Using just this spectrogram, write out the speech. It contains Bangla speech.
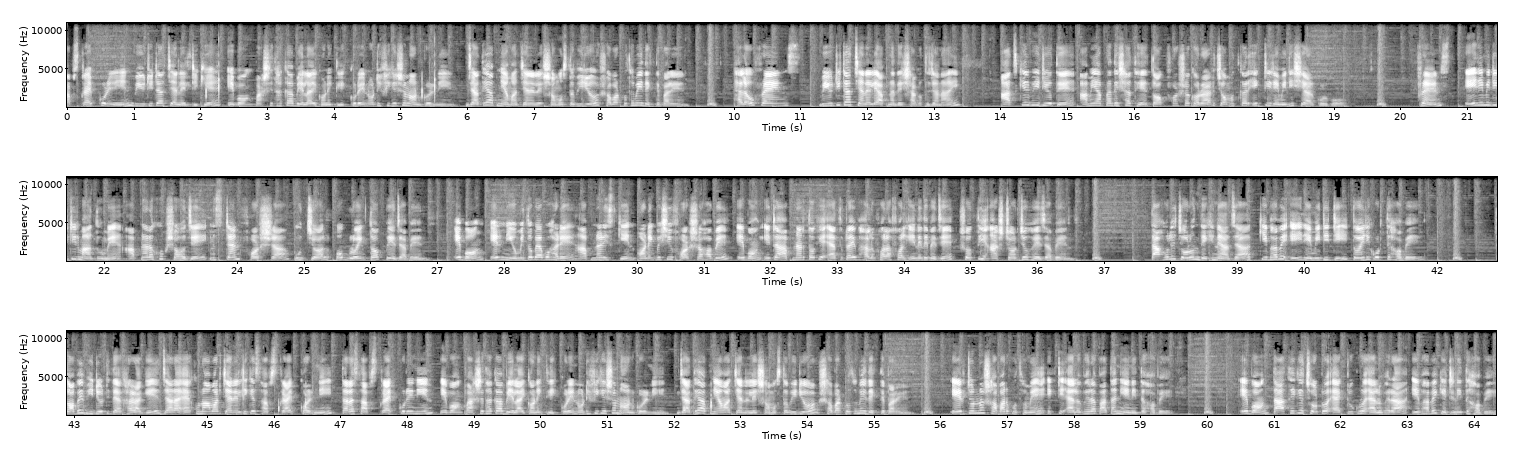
সাবস্ক্রাইব করে নিন বিউটিটা চ্যানেলটিকে এবং পাশে থাকা বেল আইকনে ক্লিক করে নোটিফিকেশন অন করে নিন, যাতে আপনি আমার চ্যানেলের সমস্ত ভিডিও সবার প্রথমেই দেখতে পারেন। হ্যালো ফ্রেন্ডস বিউটিটা চ্যানেলে আপনাদের স্বাগত জানাই। আজকের ভিডিওতে আমি আপনাদের সাথে ত্বক ফর্সা করার চমৎকার একটি রেমেডি শেয়ার করব। ফ্রেন্ডস এই রেমেডিটির মাধ্যমে আপনারা খুব সহজে ইনস্ট্যান্ট ফর্সা, উজ্জ্বল ও গ্লোয়িং ত্বক পেয়ে যাবেন। এবং এর নিয়মিত ব্যবহারে আপনার স্কিন অনেক বেশি ফর্সা হবে এবং এটা আপনার ত্বকে এতটাই ভালো ফলাফল এনে দেবে যে সত্যি আশ্চর্য হয়ে যাবেন। তাহলে চলুন দেখে নেওয়া যাক কীভাবে এই রেমিডিটি তৈরি করতে হবে। তবে ভিডিওটি দেখার আগে যারা এখনও আমার চ্যানেলটিকে সাবস্ক্রাইব করেনি তারা সাবস্ক্রাইব করে নিন এবং পাশে থাকা বেল আইকনে ক্লিক করে নোটিফিকেশন অন করে নিন, যাতে আপনি আমার চ্যানেলের সমস্ত ভিডিও সবার প্রথমেই দেখতে পারেন। এর জন্য সবার প্রথমে একটি অ্যালোভেরা পাতা নিয়ে নিতে হবে। এবং তা থেকে ছোট এক টুকরো অ্যালোভেরা এভাবে কেটে নিতে হবে।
